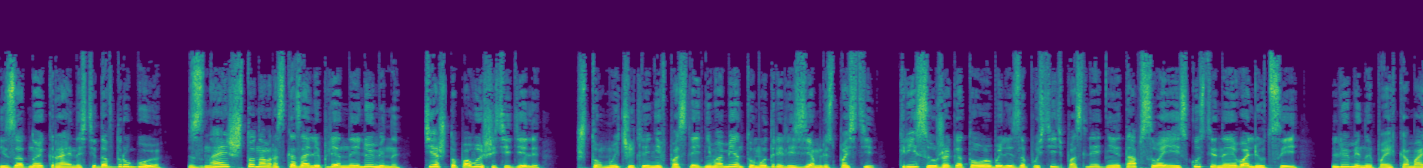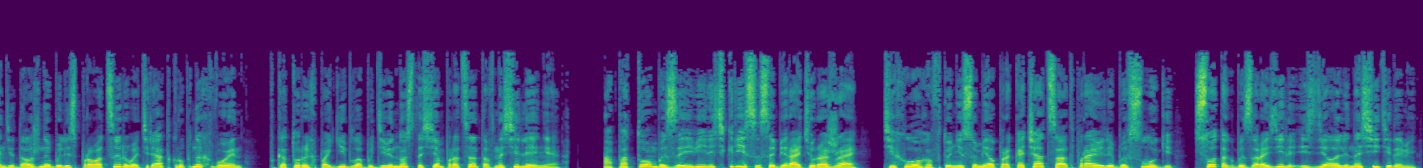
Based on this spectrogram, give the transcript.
из одной крайности да в другую. Знаешь, что нам рассказали пленные люмины? Те, что повыше сидели, что мы чуть ли не в последний момент умудрились Землю спасти. Крисы уже готовы были запустить последний этап своей искусственной эволюции. Люмины по их команде должны были спровоцировать ряд крупных войн, в которых погибло бы 97% населения. А потом бы заявились Крисы собирать урожай. Тех лохов, кто не сумел прокачаться, отправили бы в слуги, соток бы заразили и сделали носителями.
